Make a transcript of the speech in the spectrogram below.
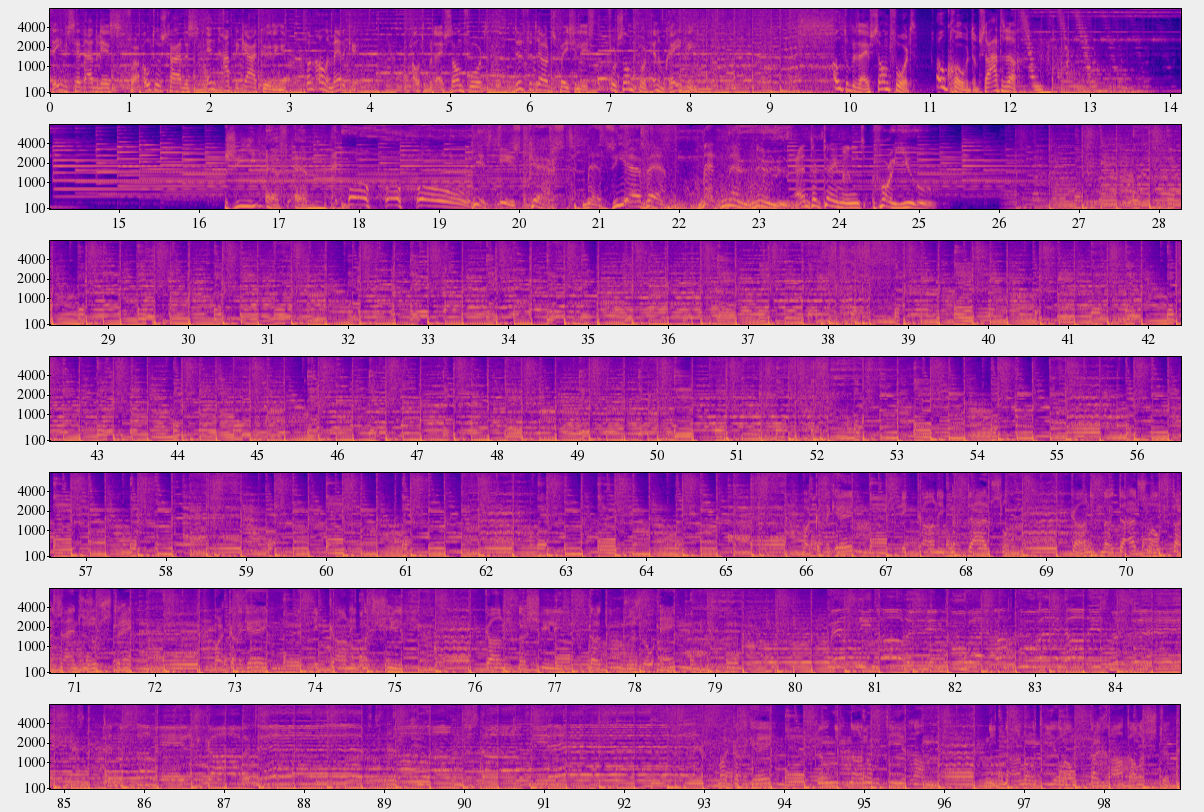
DWZ-adres voor autoschades en APK-keuringen van alle merken. Autobedrijf Zandvoort, de vertrouwde specialist voor Zandvoort en omgeving. Autobedrijf Zandvoort, ook geopend op zaterdag. ZFM. Ho, ho, ho. Dit is kerst met ZFM. Met men nu. Entertainment for you. Duitsland, daar zijn ze zo streng. Waar kan ik heen? Ik kan niet naar Chili. Kan niet naar Chili, daar doen ze zo eng. Wil niet wonen in Kuwait, want Kuwait dat is me te heet. En wat Amerika betreft, dan land bestaat niet echt. Waar kan ik heen? Wil niet naar Noord-Ierland, niet naar Noord-Ierland, daar gaat alles stuk.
